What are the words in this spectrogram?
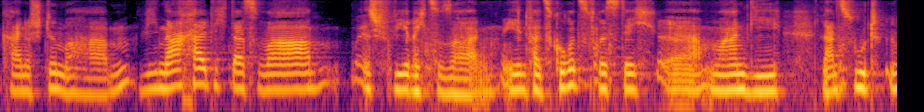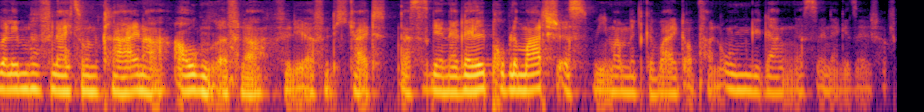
keine Stimme haben. Wie nachhaltig das war, ist schwierig zu sagen. Jedenfalls kurzfristig äh, waren die Landshut-Überlebenden vielleicht so ein kleiner Augenöffner für die Öffentlichkeit, dass es generell problematisch ist, wie man mit Gewaltopfern umgegangen ist in der Gesellschaft.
